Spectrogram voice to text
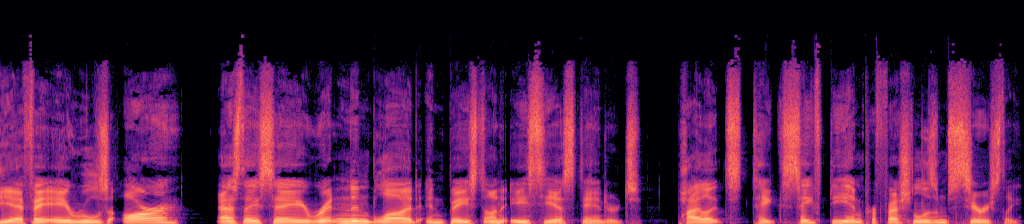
The FAA rules are, as they say, written in blood and based on ACS standards. Pilots take safety and professionalism seriously.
